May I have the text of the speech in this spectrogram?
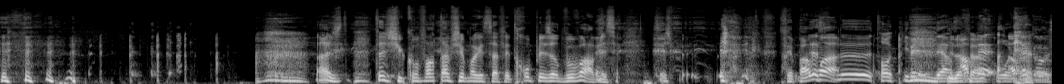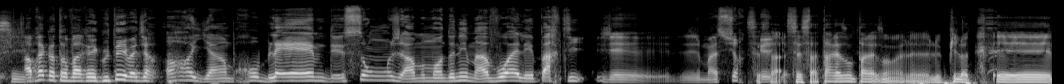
Ah, je, putain, je suis confortable chez moi, ça fait trop plaisir de vous voir. Mais c'est- C'est pas moi. Tranquille. Il a fait Après, pro, après, quand, aussi. après, quand on va réécouter, il va dire Oh, il y a un problème de son. À un moment donné, ma voix, elle est partie. J'ai- Je m'assure que. C'est ça, c'est ça. T'as raison, t'as raison. Le, le pilote. Et,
